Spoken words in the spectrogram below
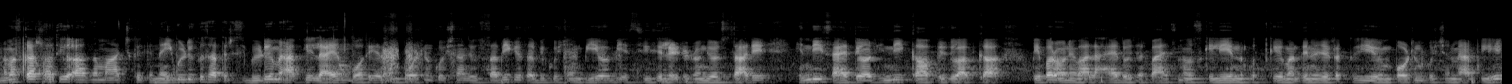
नमस्कार साथियों, आज हम आज के एक नई वीडियो के साथ, इस वीडियो में आपके लिए लाए हूँ बहुत ही ज़्यादा इंपॉर्टेंट क्वेश्चन जो सभी के सभी क्वेश्चन बी और सी से रिलेटेड होंगे और सारे हिंदी साहित्य और हिंदी काव्य जो आपका पेपर होने वाला है 2022 में, उसके लिए उसके मद्देनजर रखते हुए इंपॉर्टेंट क्वेश्चन मैं आपके लिए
